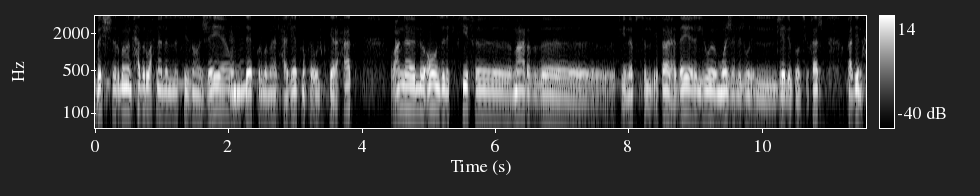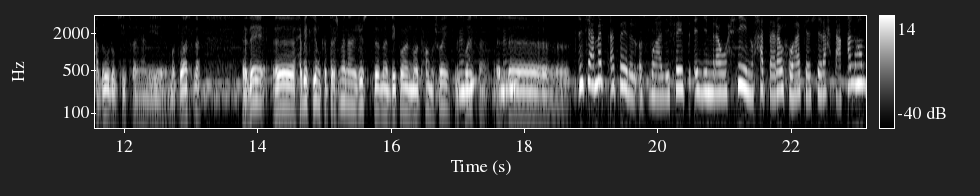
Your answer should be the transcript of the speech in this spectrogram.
باش ربما نحضروا إحنا لل saison الجايه ونديروا ربما الحاجات والاقتراحات. وعندنا le 11 كيف كيف آه، معرض آه، في نفس الإطار هذايا اللي هو موجه للجاليه التونسي الخارج قاعدين نحضروا له بصفة يعني متواصلة. هذا آه، حبيت اليوم كنت récemment juste même deux points نوضحهم شوي. للتوانسه أنت عملت ابيل الأسبوع اللي فات اللي مروحين وحتى روحوا هكا شي راحت عقلهم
